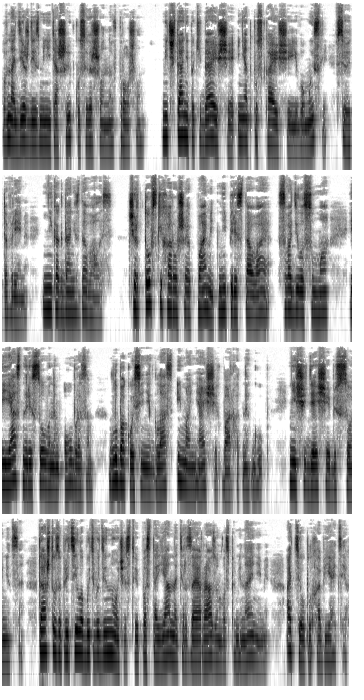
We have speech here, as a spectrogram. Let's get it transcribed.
в надежде изменить ошибку, совершенную в прошлом. Мечта, не покидающая и не отпускающая его мысли все это время – никогда не сдавалась. Чертовски хорошая память, не переставая, сводила с ума и ясно рисованным образом глубоко синих глаз и манящих бархатных губ. Нещадящая бессонница, та, что запретила быть в одиночестве, постоянно терзая разум воспоминаниями о теплых объятиях,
